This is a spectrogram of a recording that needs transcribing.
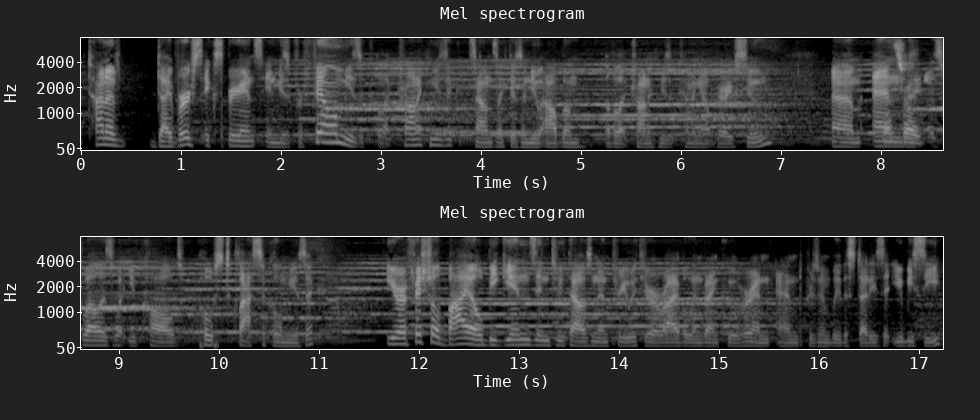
a ton of diverse experience in music for film, music, electronic music. It sounds like there's a new album of electronic music coming out very soon. Um, and right. as well as what you called post classical music. Your official bio begins in 2003 with your arrival in Vancouver and, and presumably the studies at UBC.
